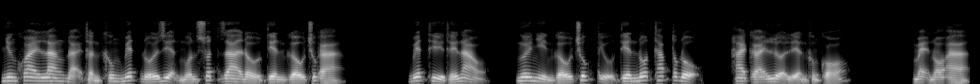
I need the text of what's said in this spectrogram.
nhưng khoai lang đại thần không biết đối diện muốn xuất ra đầu tiên gấu trúc a. Biết thì thế nào, ngươi nhìn gấu trúc tiểu tiên đốt tháp tốc độ, hai cái lửa liền không có. Mẹ nó a,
